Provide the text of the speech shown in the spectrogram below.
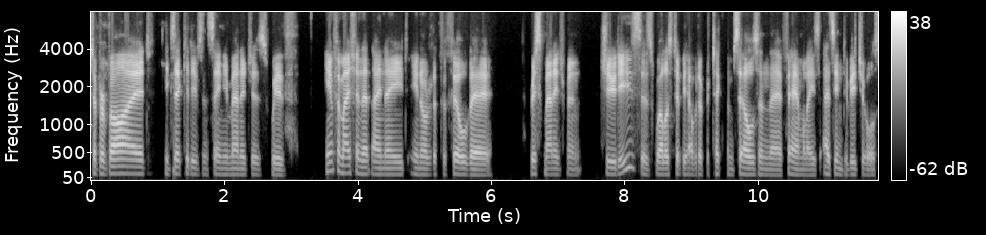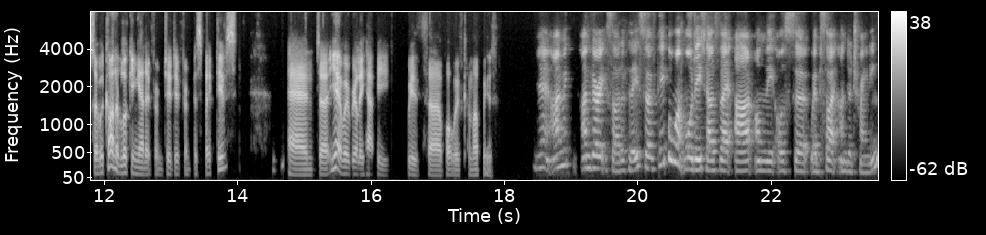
to provide executives and senior managers with information that they need in order to fulfill their risk management duties as well as to be able to protect themselves and their families as individuals. So we're kind of looking at it from two different perspectives. And uh, yeah, we're really happy with uh, what we've come up with. Yeah, I'm I'm very excited for these. So if people want more details, they are on the AusCERT website under training.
